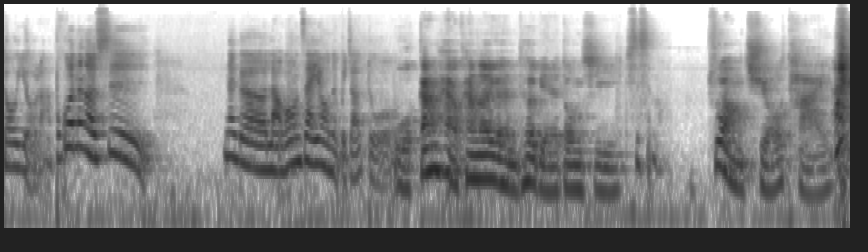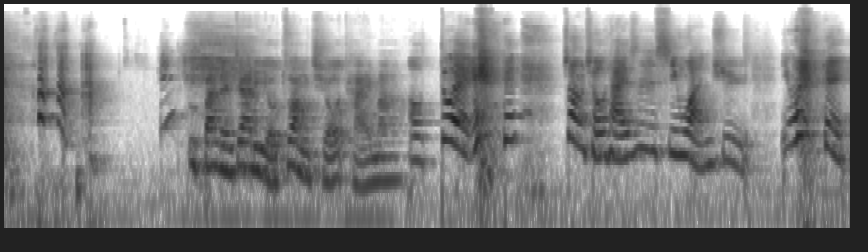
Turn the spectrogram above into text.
都有啦。不过那个是那个老公在用的比较多。我刚还有看到一个很特别的东西，是什么？撞球台。一般人家里有撞球台吗？哦，对，撞球台是新玩具，因为。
